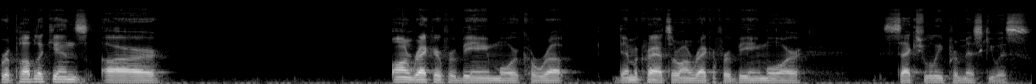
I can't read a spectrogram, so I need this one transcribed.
Republicans are on record for being more corrupt. Democrats are on record for being more sexually promiscuous.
